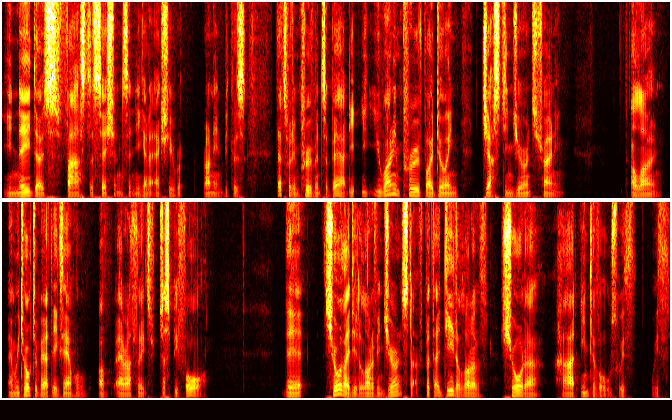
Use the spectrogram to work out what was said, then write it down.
You need those faster sessions that you're going to actually r- run in because that's what improvement's about. You, you, you won't improve by doing just endurance training alone. And we talked about the example of our athletes just before. They're sure they did a lot of endurance stuff, but they did a lot of shorter, hard intervals with with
